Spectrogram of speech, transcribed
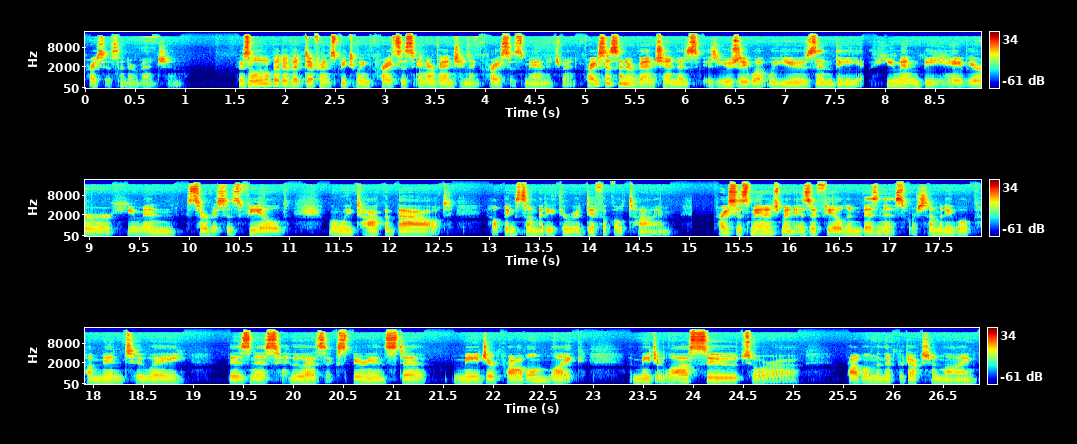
crisis intervention. There's a little bit of a difference between crisis intervention and crisis management. Crisis intervention is, is usually what we use in the human behavior or human services field when we talk about helping somebody through a difficult time. Crisis management is a field in business where somebody will come into a business who has experienced a major problem like a major lawsuit or a problem in the production line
